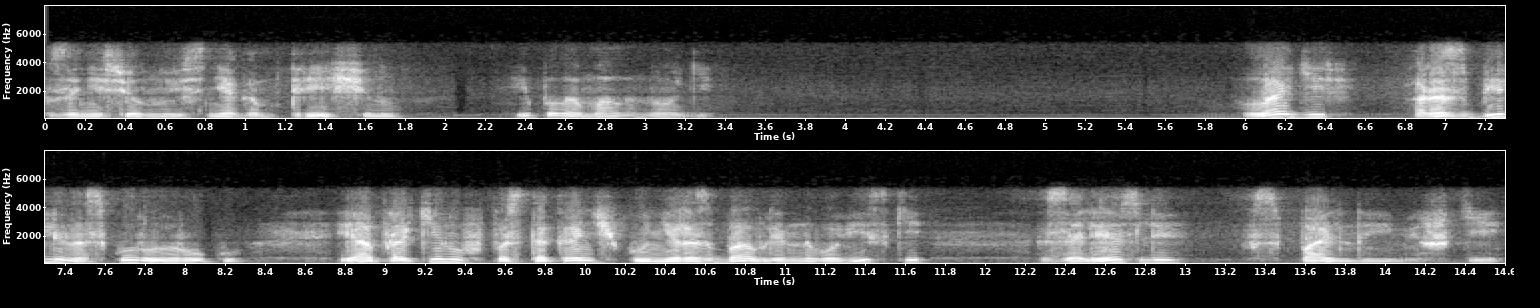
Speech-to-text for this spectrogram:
в занесенную снегом трещину и поломало ноги. Лагерь разбили на скорую руку и, опрокинув по стаканчику неразбавленного виски, залезли в спальные мешки.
